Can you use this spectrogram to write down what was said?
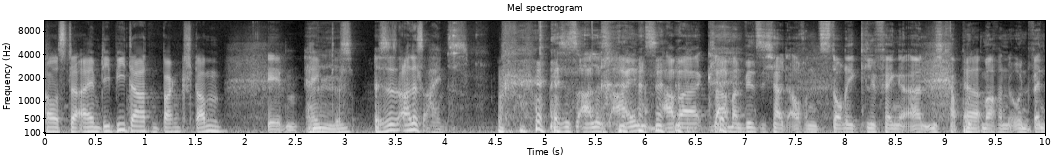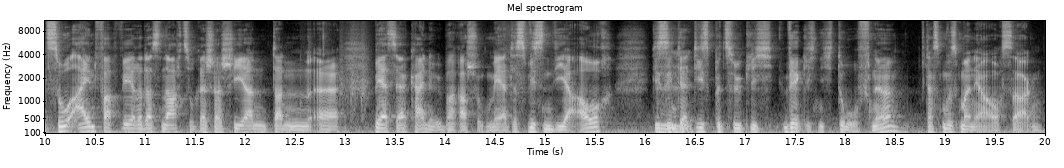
aus der IMDb-Datenbank stammen, eben. hängt es. Es ist alles eins. Es ist alles eins, aber klar, man will sich halt auch einen Story-Cliffhanger nicht kaputt Ja. machen. Und wenn es so einfach wäre, das nachzurecherchieren, dann äh, wäre es ja keine Überraschung mehr. Das wissen die ja auch. Die sind ja diesbezüglich wirklich nicht doof, ne? Das muss man ja auch sagen.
